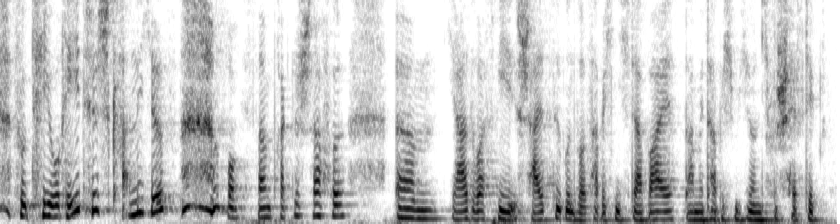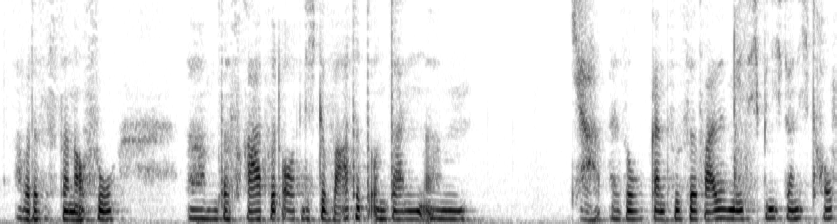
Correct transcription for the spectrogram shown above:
So theoretisch kann ich es, ob ich es dann praktisch schaffe. Ähm, ja, sowas wie Schaltzüge und sowas habe ich nicht dabei. Damit habe ich mich noch nicht beschäftigt. Aber das ist dann auch so, ähm, das Rad wird ordentlich gewartet und dann, ähm, ja, also ganz so survival-mäßig bin ich da nicht drauf.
